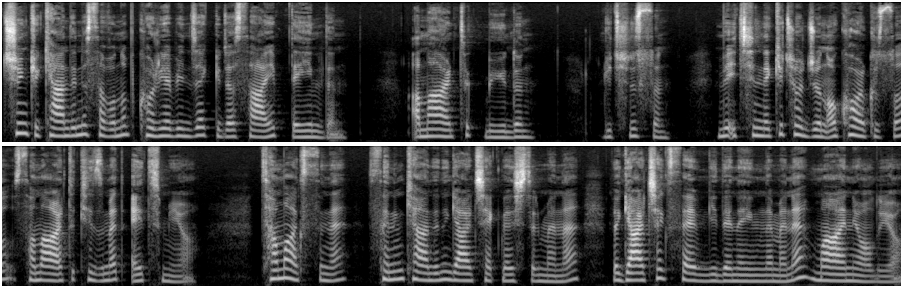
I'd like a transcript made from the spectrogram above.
Çünkü kendini savunup koruyabilecek güce sahip değildin. Ama artık büyüdün. Güçlüsün ve içindeki çocuğun o korkusu sana artık hizmet etmiyor. Tam aksine senin kendini gerçekleştirmene ve gerçek sevgiyi deneyimlemene mani oluyor.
